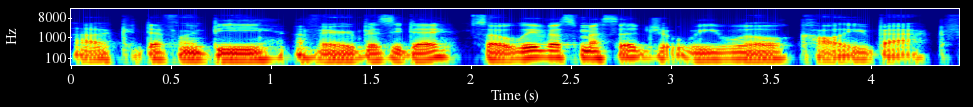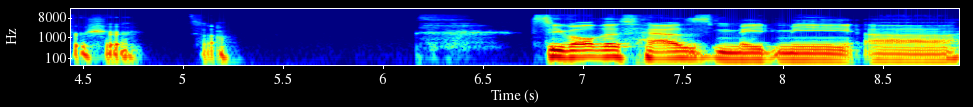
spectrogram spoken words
uh, could definitely be a very busy day. So leave us a message. We will call you back for sure. So, Steve, all this has made me uh,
